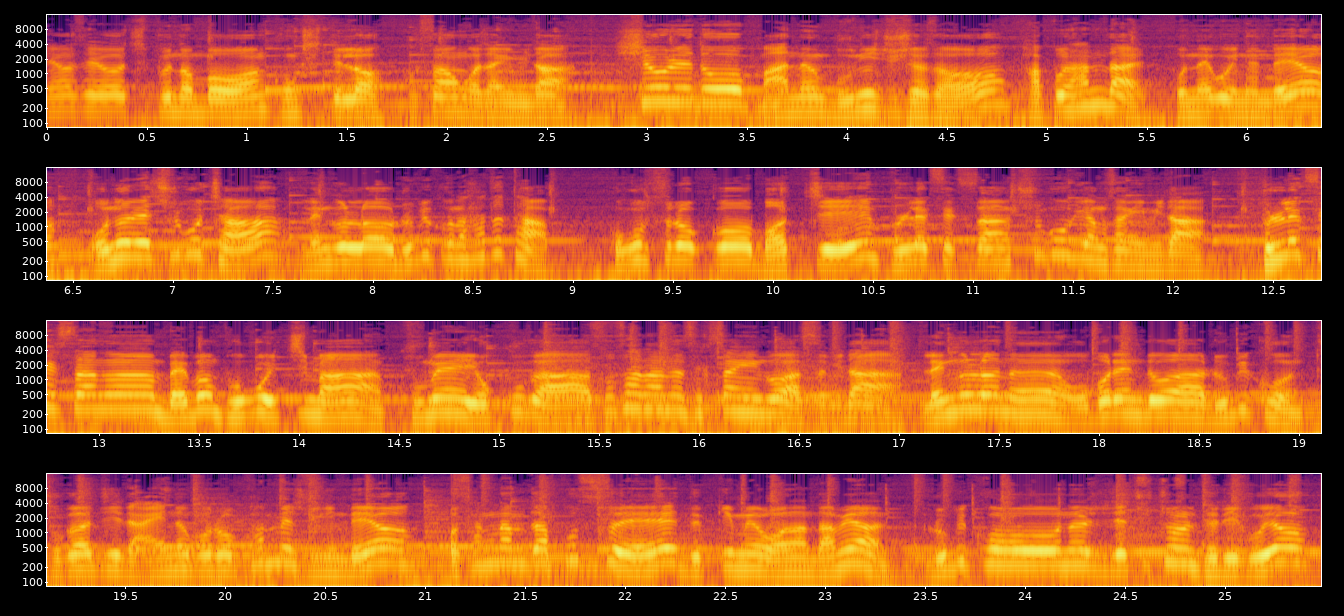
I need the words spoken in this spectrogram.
안녕하세요. 지프 넘버원 공식 딜러 박상원 과장입니다. 10월에도 많은 문의 주셔서 바쁜 한 달 보내고 있는데요. 오늘의 출고차 랭글러 루비콘 하드탑 고급스럽고 멋진 블랙 색상 출고기 영상입니다. 블랙 색상은 매번 보고 있지만 구매 욕구가 솟아나는 색상인 것 같습니다. 랭글러는 오버랜드와 루비콘 두 가지 라인업으로 판매 중인데요. 상남자 포스의 느낌을 원한다면 루비콘을 이제 추천을 드리고요.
